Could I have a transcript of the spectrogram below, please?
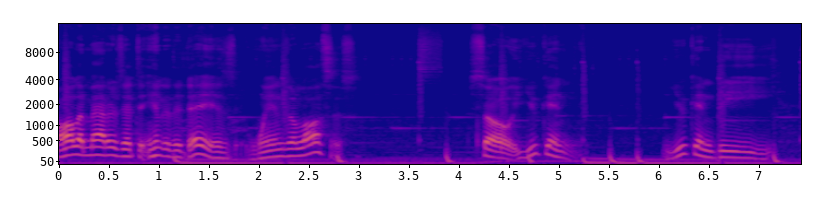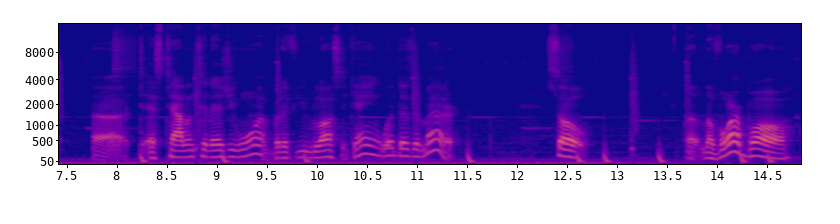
All that matters at the end of the day is wins or losses. So you can you can be uh, as talented as you want, but if you lost the game, what does it matter? So, uh, LeVar Ball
